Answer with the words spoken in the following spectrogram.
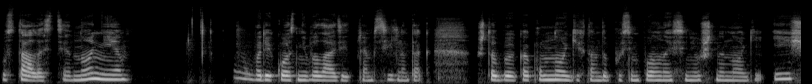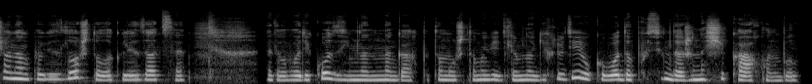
усталости, но не варикоз не вылазит прям сильно так, чтобы, как у многих, там, допустим, полные синюшные ноги. И еще нам повезло, что локализация этого варикоза именно на ногах, потому что мы видели многих людей, у кого, допустим, даже на щеках он был,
